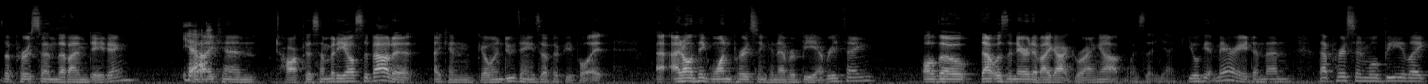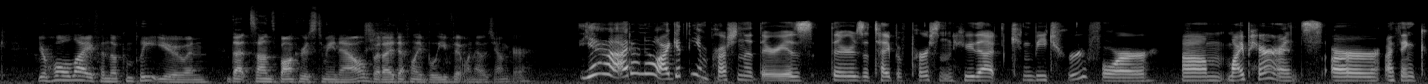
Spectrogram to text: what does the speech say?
the person that I'm dating, that yeah. I can talk to somebody else about it. I can go and do things with other people. It, I I don't think one person can ever be everything. Although that was the narrative I got growing up was that yeah you'll get married and then that person will be like your whole life and they'll complete you and that sounds bonkers to me now but I definitely believed it when I was younger. Yeah, I don't know. I get the impression that there is there's a type of person who that can be true for. Um, my parents are, I think,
